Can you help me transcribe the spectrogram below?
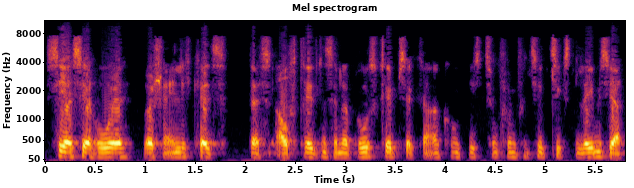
sehr, sehr hohe Wahrscheinlichkeit des Auftretens einer Brustkrebserkrankung bis zum 75. Lebensjahr.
